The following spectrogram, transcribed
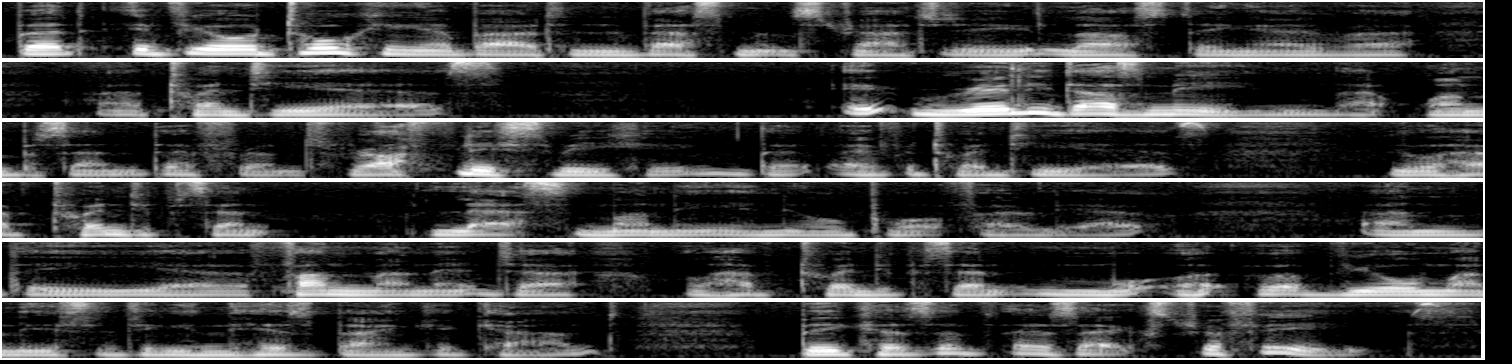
But if you're talking about an investment strategy lasting over uh, 20 years, it really does mean that 1% difference, roughly speaking, that over 20 years, you'll have 20% less money in your portfolio and the uh, fund manager will have 20% more of your money sitting in his bank account because of those extra fees.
